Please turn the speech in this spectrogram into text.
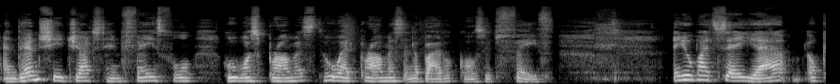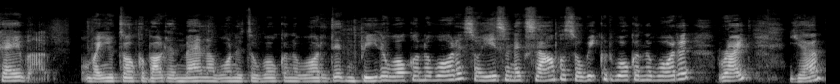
And then she judged him faithful who was promised, who had promised, and the Bible calls it faith. And you might say, yeah, okay, when you talk about that man I wanted to walk on the water, didn't Peter walk on the water? So he's an example, so we could walk on the water, right? Yeah.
